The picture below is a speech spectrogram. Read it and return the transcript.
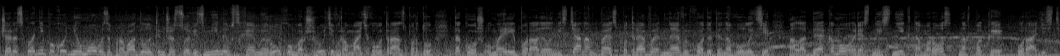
Через складні погодні умови запровадили тимчасові зміни в схеми руху маршрутів громадського транспорту. Також у мерії порадили містянам без потреби не виходити на вулиці, але декому рясний сніг та мороз навпаки у радість.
